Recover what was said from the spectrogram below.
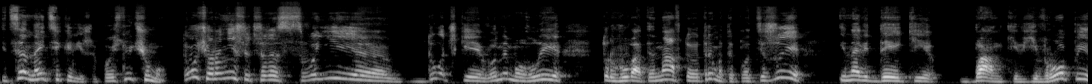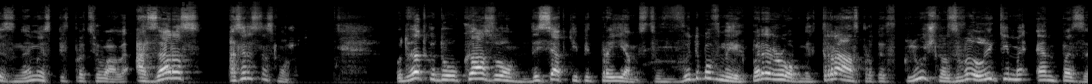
і це найцікавіше. Поясню, чому тому, що раніше через свої дочки вони могли торгувати нафтою, отримати платежі, і навіть деякі банки в Європі з ними співпрацювали. А зараз, а зараз не зможуть. У додатку до указу десятки підприємств, видобувних, переробних, транспортних, включно з великими НПЗ.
